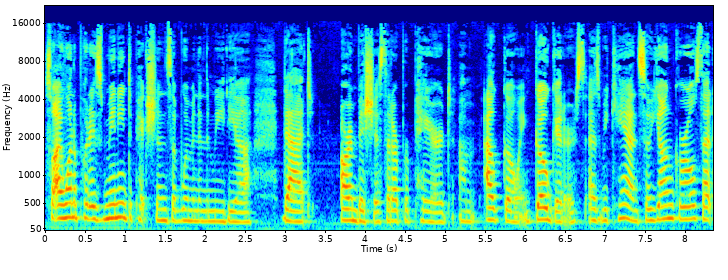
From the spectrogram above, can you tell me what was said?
So I want to put as many depictions of women in the media that are ambitious, that are prepared, um, outgoing, go getters as we can. So young girls that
